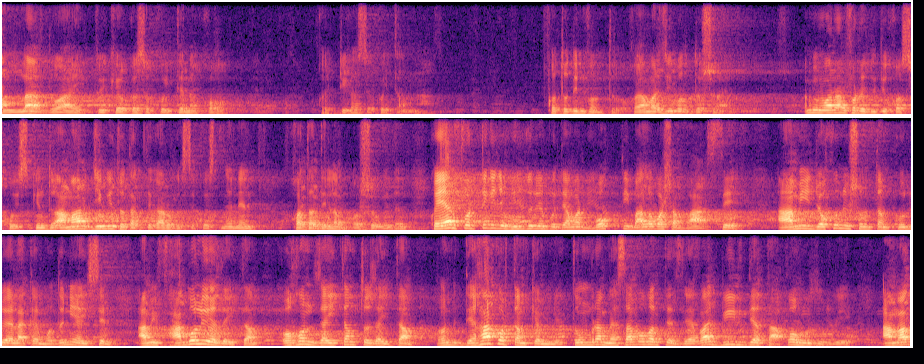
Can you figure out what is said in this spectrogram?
আল্লাহর দোয়াই তুই কেউ কাছে কইতে না কো ঠিক আছে, কইতাম না। কতদিন হয় আমার জীবদ্দশায় আমি মরার পরে যদি খোঁজ কইস কিন্তু আমার জীবিত থাকতে কারও কাছে কইস না, নেন, কথা দিলাম, অসুবিধা নেই। এরপর থেকে যে হুজুরের প্রতি আমার ভক্তি, ভালোবাসা বাড়ছে, আমি যখনই শুনতাম, কুলু এলাকায় মদনী আইসেন আমি ফাগলিও যাইতাম ওখন যাইতাম তো যাইতাম, তখন দেখা করতাম কেমনে? তোমরা মেসা বলতে যেবা বীর দিয়া তাকো হুজুর রে। আমার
